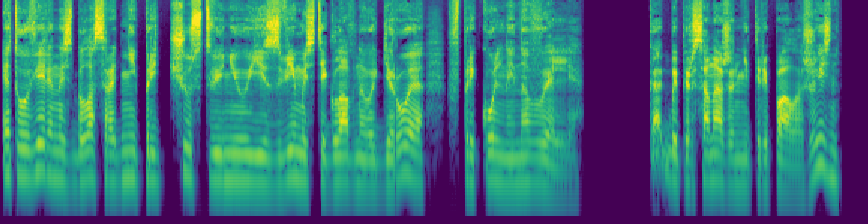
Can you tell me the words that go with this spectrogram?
Эта уверенность была сродни предчувствию неуязвимости главного героя в прикольной новелле. Как бы персонажа не трепала жизнь,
